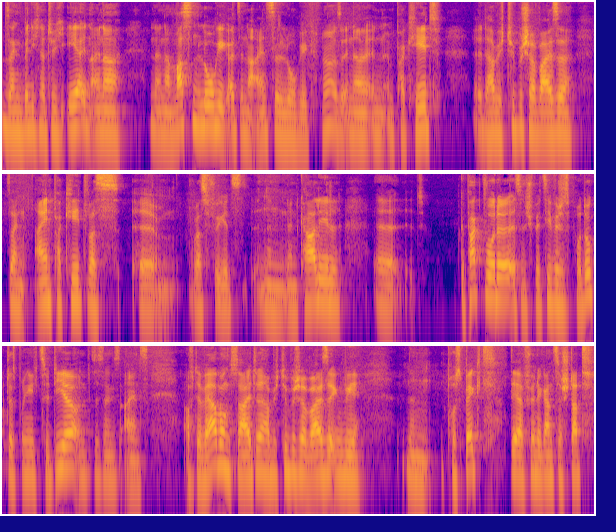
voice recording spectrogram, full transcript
sagen, bin ich natürlich eher in einer, in einer Massenlogik als in einer Einzellogik. Ne? Also in einer, in, im Paket, da habe ich typischerweise sagen, ein Paket, was, ähm, was für jetzt einen, einen Kalil äh, gepackt wurde, ist ein spezifisches Produkt, das bringe ich zu dir und das ist eins. Auf der Werbungsseite habe ich typischerweise irgendwie einen Prospekt, der für eine ganze Stadt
